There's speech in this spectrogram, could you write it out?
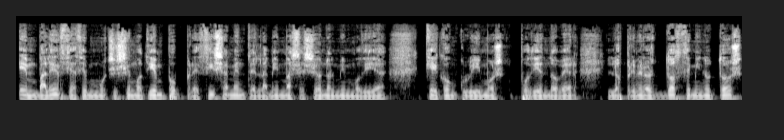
en Valencia hace muchísimo tiempo, precisamente en la misma sesión o el mismo día que concluimos pudiendo ver los primeros 12 minutos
